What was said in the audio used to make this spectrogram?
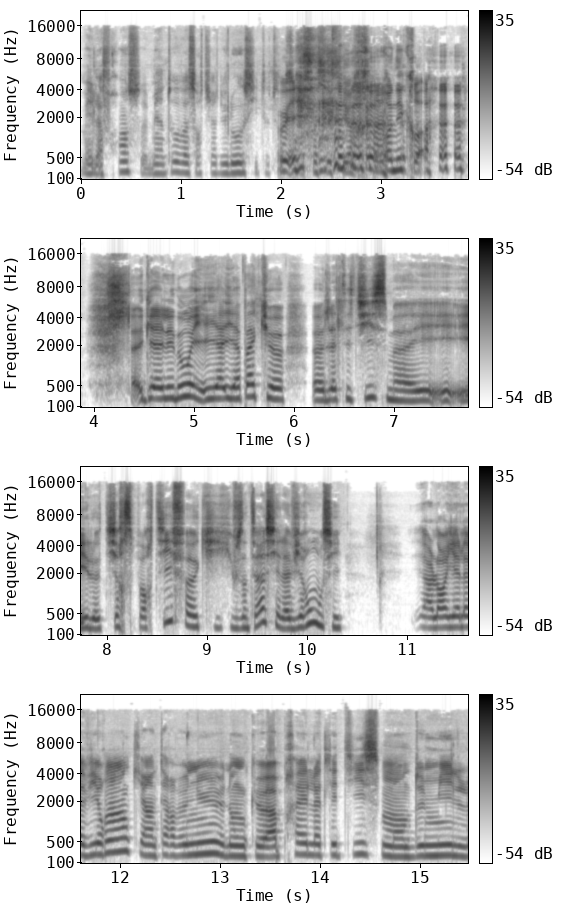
Mais la France, bientôt, va sortir du lot aussi, tout oui. ça c'est sûr. On y croit. Gaël il n'y a, pas que euh, l'athlétisme et, le tir sportif euh, qui, vous intéressent, il y a l'aviron aussi. Alors, il y a l'aviron qui est intervenu donc, euh, après l'athlétisme en 2000,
